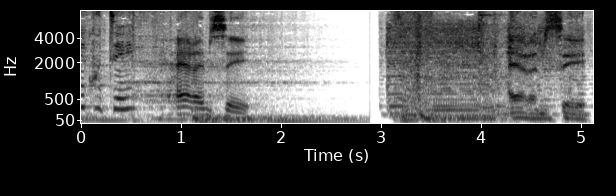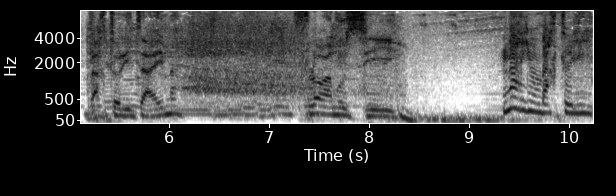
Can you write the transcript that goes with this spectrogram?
écoutez RMC. RMC Bartoli Time. Flora Moussi. Marion Bartoli.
